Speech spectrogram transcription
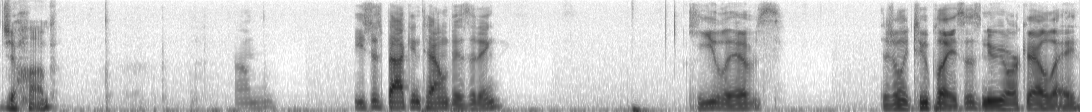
job? Um, he's just back in town visiting. He lives. There's only two places: New York, L.A.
